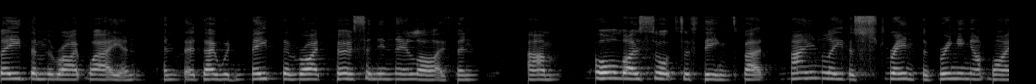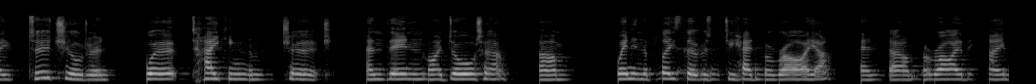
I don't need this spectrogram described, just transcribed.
lead them the right way and, and that they would meet the right person in their life and um, all those sorts of things. But mainly the strength of bringing up my two children were taking them to church. And then my daughter um, went in the police service and she had Mariah, and um, Mariah became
